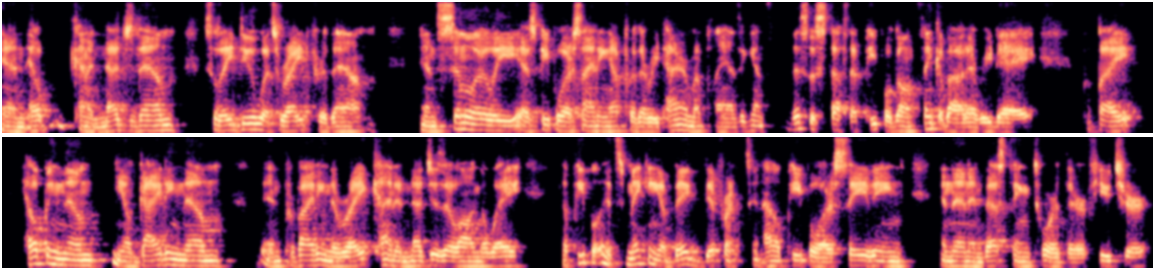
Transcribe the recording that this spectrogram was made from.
and help kind of nudge them so they do what's right for them and similarly, as people are signing up for their retirement plans, again, this is stuff that people don't think about every day. But by helping them, you know, guiding them and providing the right kind of nudges along the way, you know, people, it's making a big difference in how people are saving and then investing toward their future.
